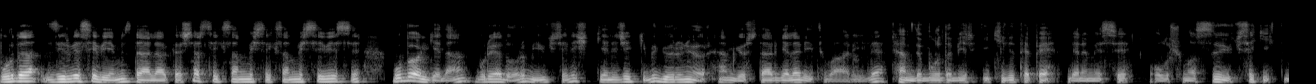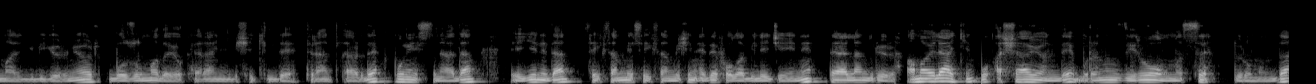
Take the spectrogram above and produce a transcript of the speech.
Burada zirve seviyemiz değerli arkadaşlar 85-85 seviyesi. Bu bölgeden buraya doğru bir yükseliş gelecek gibi görünüyor. Hem göstergeler itibariyle hem de burada bir ikili tepe denemesi oluşması yüksek ihtimal gibi görünüyor. Bozulma da yok herhangi bir şekilde trendlerde. Buna istinaden e, yeniden 85-85'in hedef olabileceğini değerlendiriyorum. Ama lakin bu aşağı yönde buranın zirve olması durumunda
